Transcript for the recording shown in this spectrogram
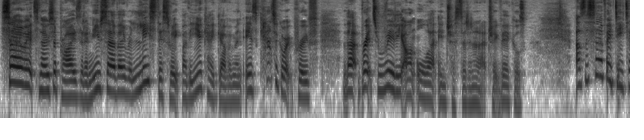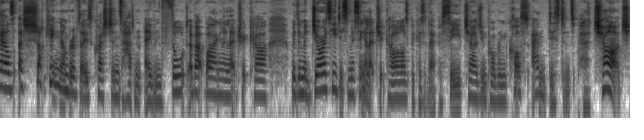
So it's no surprise that a new survey released this week by the UK government is categoric proof that Brits really aren't all that interested in electric vehicles. As the survey details, a shocking number of those questions hadn't even thought about buying an electric car, with the majority dismissing electric cars because of their perceived charging problem, cost, and distance per charge.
